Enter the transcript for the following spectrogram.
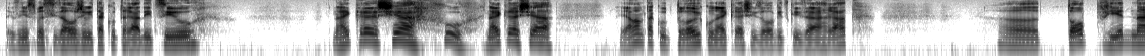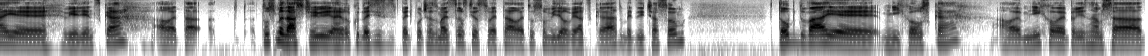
Tak s ním sme si založili takú tradíciu. Najkrajšia, fú, najkrajšia, ja mám takú trojku najkrajších zoologických záhrad. Uh, top 1 je Viedenská, ale tá, tu sme nastívili aj v roku 2005 počas majstrovstiev sveta, ale tu som videl viackrát medzi časom. Top 2 je Mnichovská, ale v Mnichove, priznám sa,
